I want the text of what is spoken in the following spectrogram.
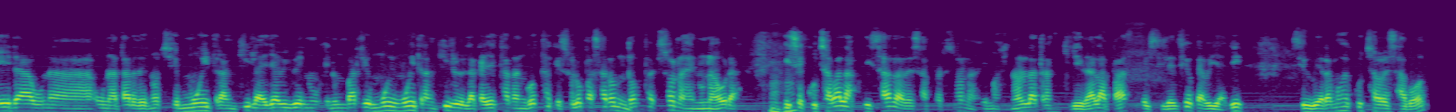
era una, una tarde-noche muy tranquila. Ella vive en un, barrio muy, muy tranquilo, en la calle tan angosta, que solo pasaron dos personas en una hora y se escuchaba las pisadas de esas personas. Imaginaos la tranquilidad, la paz, el silencio que había allí. Si hubiéramos escuchado esa voz,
